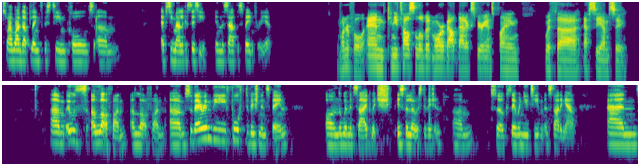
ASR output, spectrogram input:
so I wound up playing for this team called um, FC Malaga City in the south of Spain for a year. Wonderful. And can you tell us a little bit more about that experience playing with uh, FCMC? Um, it was a lot of fun, a lot of fun. Um, so they're in the fourth division in Spain on the women's side, which is the lowest division. Um, so because they were a new team and starting out. And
